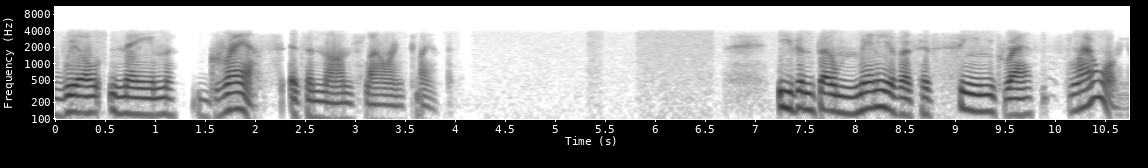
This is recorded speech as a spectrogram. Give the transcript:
will name grass as a non flowering plant. Even though many of us have seen grass flowering,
